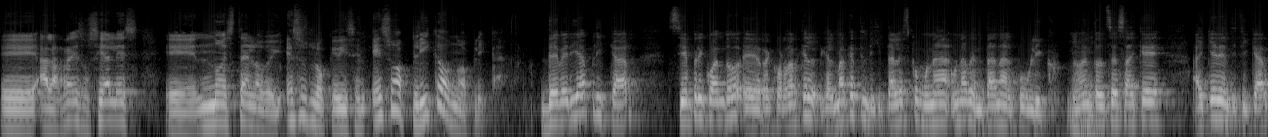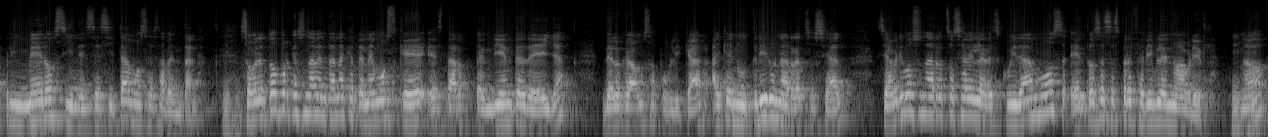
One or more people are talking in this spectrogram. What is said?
eh, a las redes sociales eh, no está en lo de hoy. Eso es lo que dicen. ¿Eso aplica o no aplica? Debería aplicar siempre y cuando eh, recordar que el, que el marketing digital es como una, una ventana al público, ¿no? Entonces hay que, hay que identificar primero si necesitamos esa ventana. Sobre todo porque es una ventana que tenemos que estar pendiente de ella, de lo que vamos a publicar. Hay que nutrir una red social. Si abrimos una red social y la descuidamos, entonces es preferible no abrirla, ¿no?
